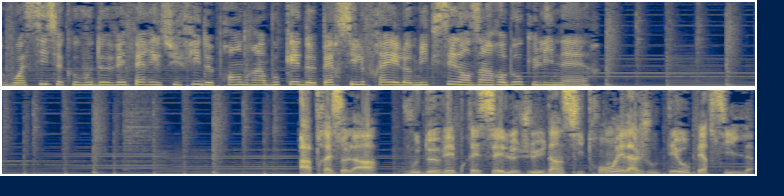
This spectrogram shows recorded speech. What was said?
Voici ce que vous devez faire il suffit de prendre un bouquet de persil frais et le mixer dans un robot culinaire. Après cela, vous devez presser le jus d'un citron et l'ajouter au persil.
